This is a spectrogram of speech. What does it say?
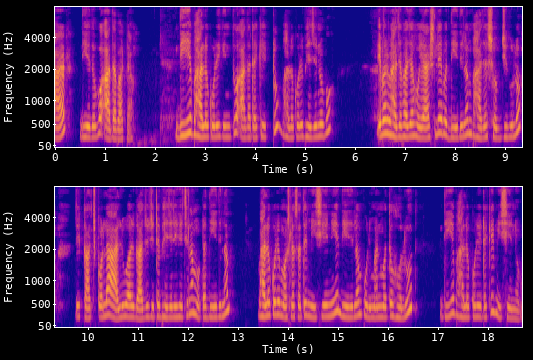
আর দিয়ে দেবো আদা বাটা। দিয়ে ভালো করে কিন্তু আদাটাকে একটু ভালো করে ভেজে নেব। এবার ভাজা ভাজা হয়ে আসলে এবার দিয়ে দিলাম ভাজা সবজিগুলো। যে কাঁচকলা, আলু আর গাজর যেটা ভেজে রেখেছিলাম ওটা দিয়ে দিলাম। ভালো করে মশলার সাথে মিশিয়ে নিয়ে দিয়ে দিলাম পরিমাণ মতো হলুদ। দিয়ে ভালো করে এটাকে মিশিয়ে নেব।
